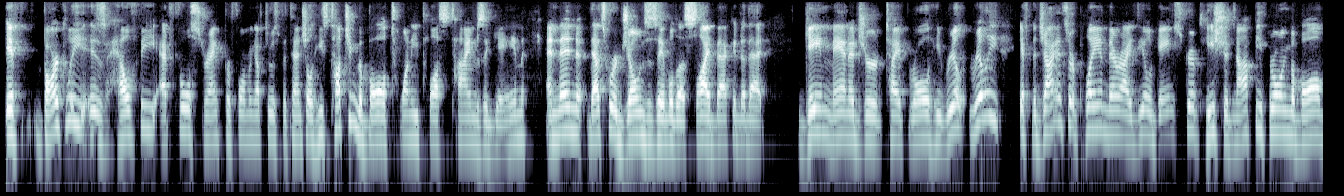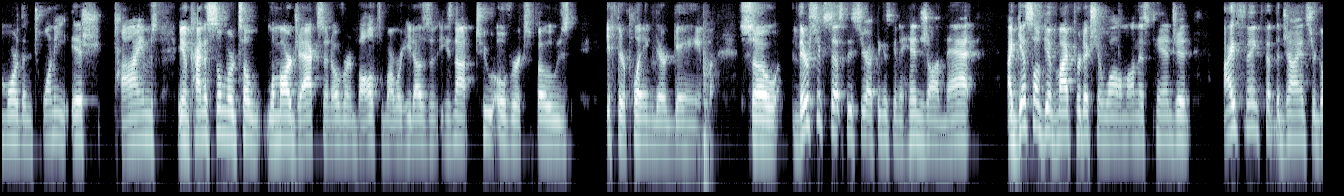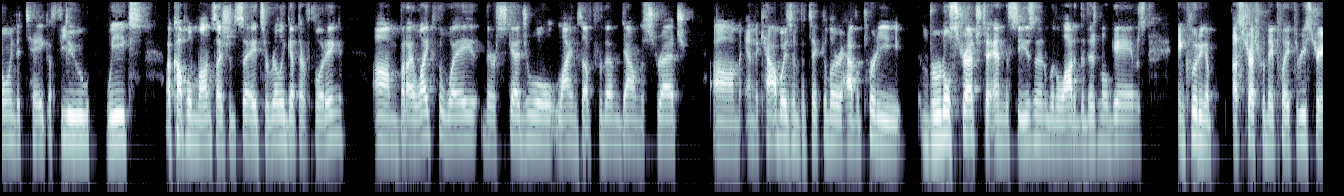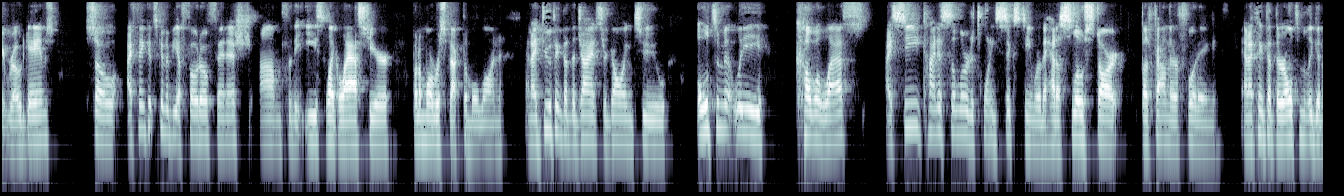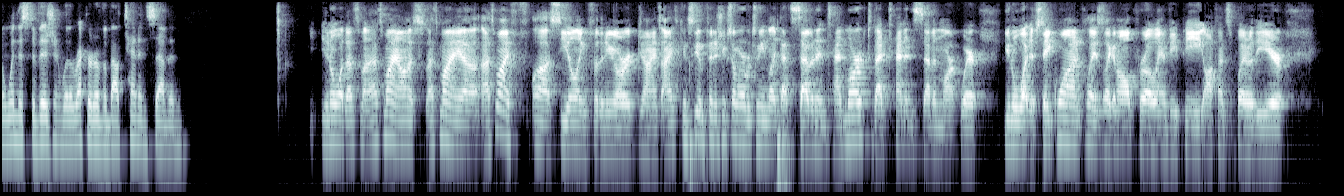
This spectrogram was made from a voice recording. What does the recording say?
if Barkley is healthy at full strength, performing up to his potential, he's touching the ball 20 plus times a game. And then that's where Jones is able to slide back into that game manager type role. He real, really, if the Giants are playing their ideal game script, he should not be throwing the ball more than 20 ish times, you know, kind of similar to Lamar Jackson over in Baltimore, where he doesn't, he's not too overexposed if they're playing their game. So their success this year, I think, is going to hinge on that. I guess I'll give my prediction while I'm on this tangent. I think that the Giants are going to take a few weeks, a couple months, I should say, to really get their footing. Um, but I like the way their schedule lines up for them down the stretch. Um, and the Cowboys, in particular, have a pretty brutal stretch to end the season with a lot of divisional games, including a, a stretch where they play three straight road games. So I think it's going to be a photo finish um, for the East like last year, but a more respectable one. And I do think that the Giants are going to ultimately coalesce. I see kind of similar to 2016 where they had a slow start but found their footing. And I think that they're ultimately going to win this division with a record of about 10 and 7. You know what? That's my that's my honest that's my uh, that's my uh, ceiling for the New York Giants. I can see them finishing somewhere between like that seven and ten mark to that ten and seven mark. Where you know what, if Saquon plays like an All Pro MVP, Offensive Player of the Year,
